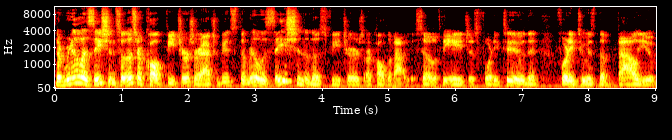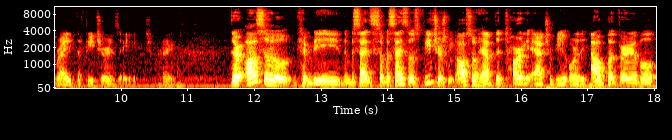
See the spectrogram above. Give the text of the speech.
The realization, so those are called features or attributes. The realization of those features are called the values. So if the age is 42, then 42 is the value, right? The feature is age, right? There also can be besides so besides those features, we also have the target attribute or the output variable,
